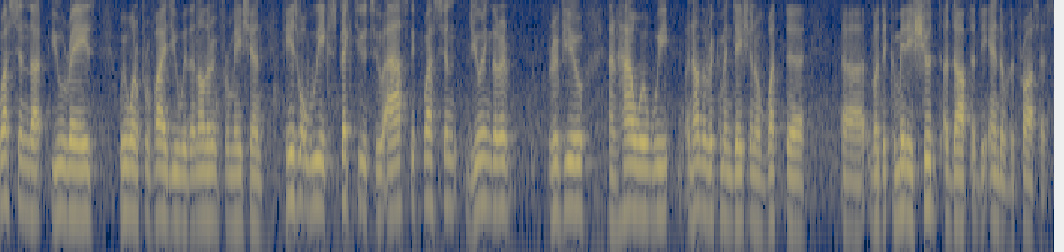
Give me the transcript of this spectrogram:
question that you raised. We want to provide you with another information. Here's what we expect you to ask the question during the re review, and how will we, another recommendation of what the, uh, what the committee should adopt at the end of the process.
